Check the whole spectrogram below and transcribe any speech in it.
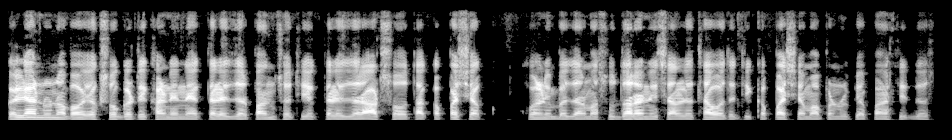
કલ્યાણના ભાવ એકસો ઘટી ખાંડીને એકતાલીસ હજાર પાંચસોથી એકતાલીસ હજાર આઠસો હતા. કપાસિયા ખોળની બજારમાં સુધારાની ચાલ યથાવત હતી. કપાસિયામાં પણ રૂપિયા પાંચથી દસ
